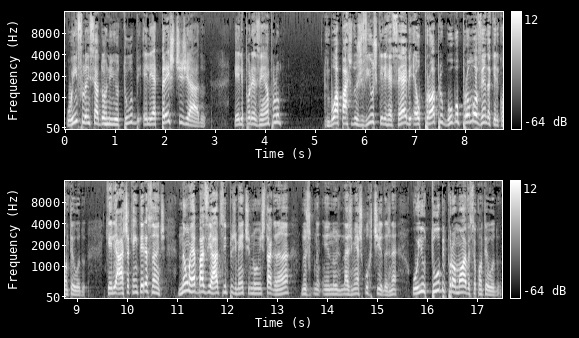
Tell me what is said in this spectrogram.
o influenciador no YouTube, ele é prestigiado. Ele, por exemplo, boa parte dos views que ele recebe é o próprio Google promovendo aquele conteúdo que ele acha que é interessante. Não é baseado simplesmente no Instagram, nos, no, nas minhas curtidas, né? O YouTube promove o seu conteúdo.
